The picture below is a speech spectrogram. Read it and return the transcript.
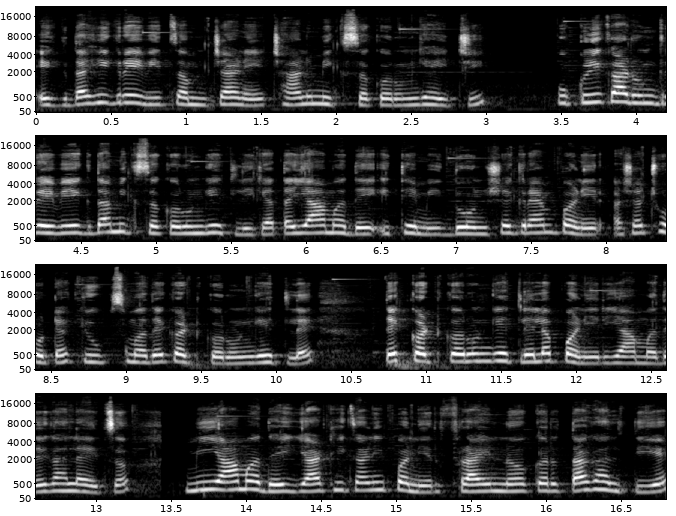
एकदा ही ग्रेव्ही चमच्याने छान मिक्स करून घ्यायची. उकळी काढून ग्रेव्ही एकदा मिक्स करून घेतली की आता यामध्ये इथे मी दोनशे ग्रॅम पनीर अशा छोट्या क्यूब्समध्ये कट करून घेतले. ते कट करून घेतलेलं पनीर यामध्ये घालायचं. मी यामध्ये या ठिकाणी पनीर फ्राय न करता घालतीये.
